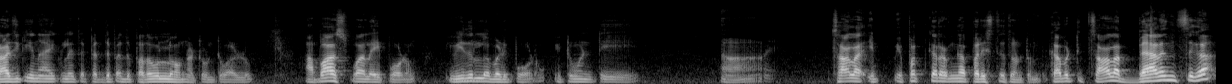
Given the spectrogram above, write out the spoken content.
రాజకీయ నాయకులు అయితే పెద్ద పెద్ద పదవుల్లో ఉన్నటువంటి వాళ్ళు అబాస్ పాలైపోవడం వీధుల్లో పడిపోవడం ఇటువంటి చాలా ఇప్- విపత్కరంగా పరిస్థితి ఉంటుంది. కాబట్టి చాలా బ్యాలెన్స్గా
